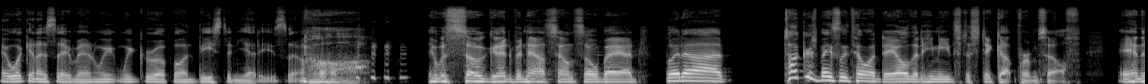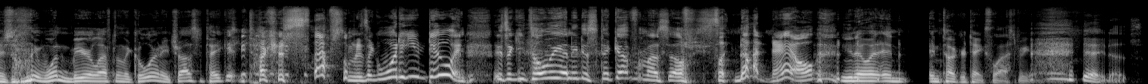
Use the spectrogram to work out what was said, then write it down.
hey, what can I say, man? We we grew up on Beast and Yetis, so Oh, it was so good, but now it sounds so bad. But uh, Tucker's basically telling Dale that he needs to stick up for himself. And there's only one beer left in the cooler, and he tries to take it. And Tucker slaps him. And he's like, "What are you doing?" He's like, "You told me I need to stick up for myself." He's like, "Not now," you know. And and, and Tucker takes the last beer. yeah, he does.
